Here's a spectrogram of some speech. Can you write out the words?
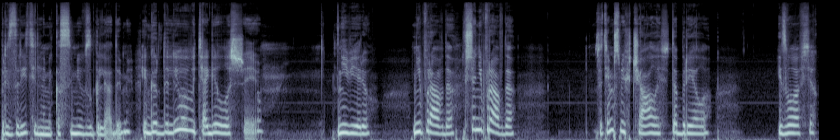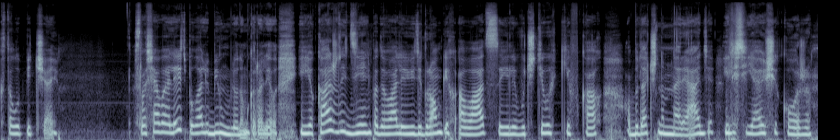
презрительными косыми взглядами и горделиво вытягивала шею. «Не верю. Неправда. Все неправда». Затем смягчалась, добрела и звала всех к столу пить чай. Слащавая лесть была любимым блюдом королевы. Ее каждый день подавали в виде громких оваций или в учтивых кивках об удачном наряде или сияющей коже –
